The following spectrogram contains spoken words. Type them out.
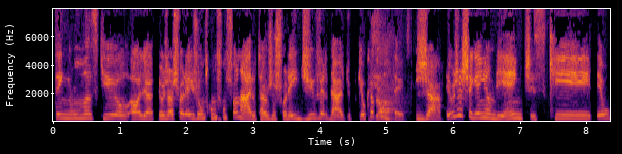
tem umas que eu, olha, eu já chorei junto com um funcionário, tá? Eu já chorei de verdade. Porque o que já? acontece? Já. Eu já cheguei em ambientes que eu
